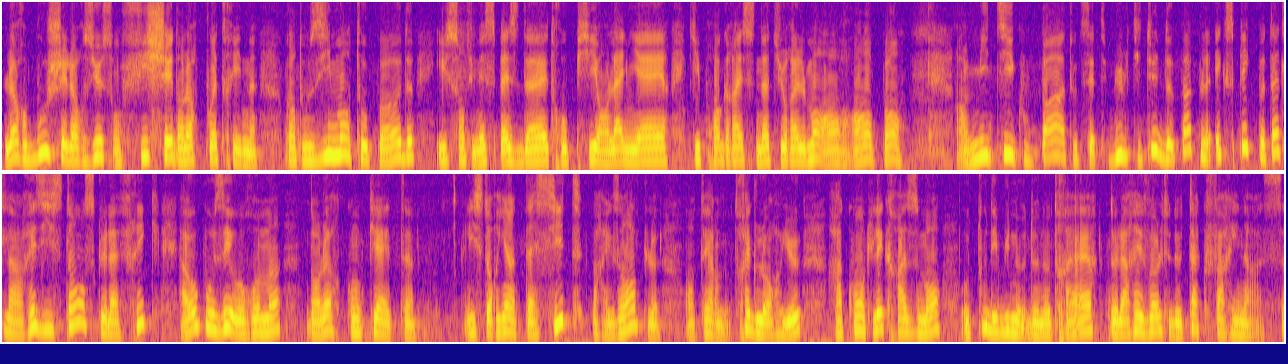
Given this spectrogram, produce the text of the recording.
leur bouche et leurs yeux sont fichés dans leur poitrine. Quant aux immentopodes, ils sont une espèce d'être aux pieds en lanière qui progresse naturellement en rampant. En mythique ou pas, toute cette multitude de peuples explique peut-être la résistance que l'Afrique a opposée aux Romains dans leur conquête. L'historien Tacite, par exemple, en termes très glorieux, raconte l'écrasement au tout début de notre ère de la révolte de Tacfarinas.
